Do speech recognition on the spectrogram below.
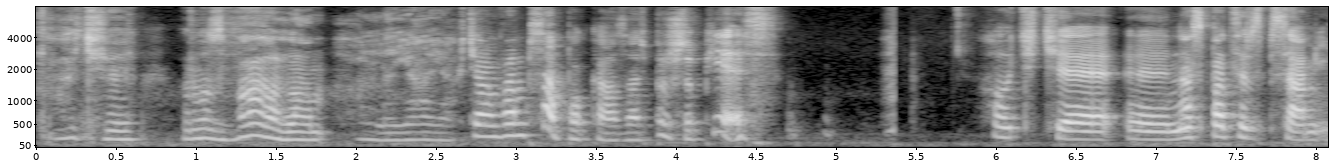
Słuchajcie, rozwalam. Ale ja, ja chciałam wam psa pokazać. Proszę, pies. Chodźcie e, na spacer z psami.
